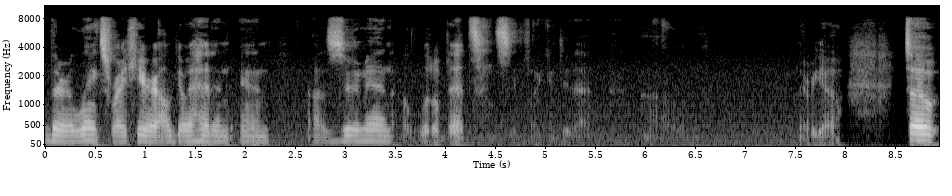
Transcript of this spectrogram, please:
their links right here. I'll go ahead and, and uh, zoom in a little bit. Let's see if I can do that. Um, there we go. So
